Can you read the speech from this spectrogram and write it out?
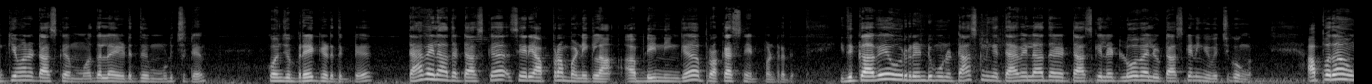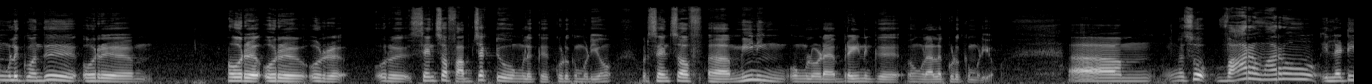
முக்கியமான டாஸ்க்கை முதல்ல எடுத்து முடிச்சுட்டு கொஞ்சம் பிரேக் எடுத்துக்கிட்டு தேவையில்லாத டாஸ்க்கை சரி அப்புறம் பண்ணிக்கலாம் அப்படின்னு நீங்கள் ப்ரொகாஸ்டினேட் பண்ணுறது இதுக்காகவே ஒரு ரெண்டு மூணு டாஸ்க் நீங்கள் தேவையில்லாத டாஸ்க் இல்லாட்டி லோ வேல்யூ டாஸ்க்கை நீங்கள் வச்சுக்கோங்க. அப்போ தான் உங்களுக்கு வந்து ஒரு ஒரு ஒரு ஒரு ஒரு சென்ஸ் ஆஃப் அப்ஜெக்டிவ் உங்களுக்கு கொடுக்க முடியும். ஒரு சென்ஸ் ஆஃப் மீனிங் உங்களோட பிரெயினுக்கு உங்களால் கொடுக்க முடியும். Um, ஸோ வாரம் வாரம் இல்லாட்டி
